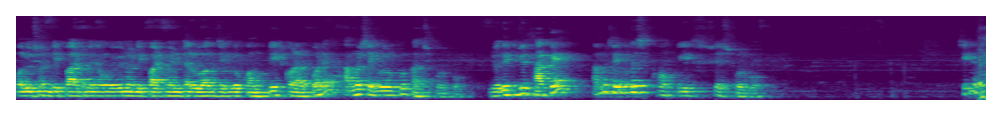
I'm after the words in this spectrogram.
পলিউশন ডিপার্টমেন্ট এবং বিভিন্ন ডিপার্টমেন্টাল ওয়ার্ক যেগুলো কমপ্লিট করার পরে আমরা সেগুলোর উপর কাজ করব। যদি কিছু থাকে আমরা সেগুলো কমপ্লিট শেষ করব। ঠিক আছে?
